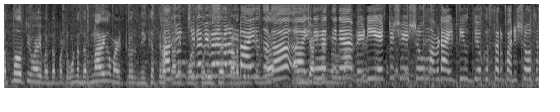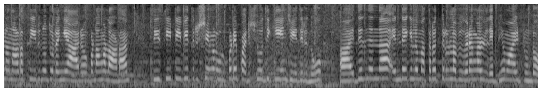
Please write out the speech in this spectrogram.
ആത്മഹത്യയുമായി ബന്ധപ്പെട്ടുകൊണ്ട് നിർണായകമായിട്ടുള്ള ഒരു നീക്കത്തിലേക്കാണ് അർജുൻ ഇപ്പോൾ പോലീസ് കടന്നിരിക്കുന്നത്. ഇദ്ദേഹത്തിന് വെടിയേറ്റ ശേഷവും അവിടെ ഐ ടി ഉദ്യോഗസ്ഥർ പരിശോധന നടത്തിയിരുന്നു തുടങ്ങിയ ആരോപണങ്ങളാണ്. സി സി ടി വി ദൃശ്യങ്ങൾ ഉൾപ്പെടെ പരിശോധിക്കുകയും ചെയ്തിരുന്നു. ഇതിൽ നിന്ന് എന്തെങ്കിലും അത്തരത്തിലുള്ള വിവരങ്ങൾ ലഭ്യമായിട്ടുണ്ടോ?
